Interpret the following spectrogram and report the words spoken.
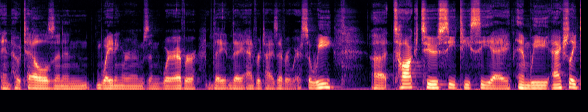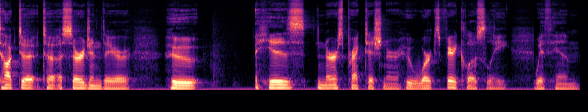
in hotels and in waiting rooms and wherever they they advertise everywhere. So we uh, talked to CTCA and we actually talked to to a surgeon there who his nurse practitioner who works very closely with him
